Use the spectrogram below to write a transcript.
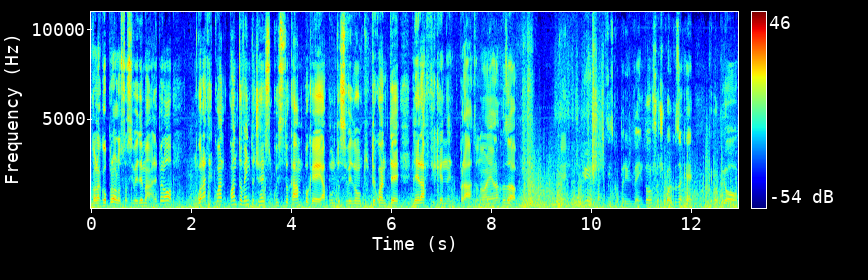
Con la GoPro lo so si vede male, però guardate qua- quanto vento c'è su questo campo che appunto si vedono tutte quante le raffiche nel prato, no? È una cosa che io impazzisco per il vento, non so, c'è qualcosa che, che proprio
